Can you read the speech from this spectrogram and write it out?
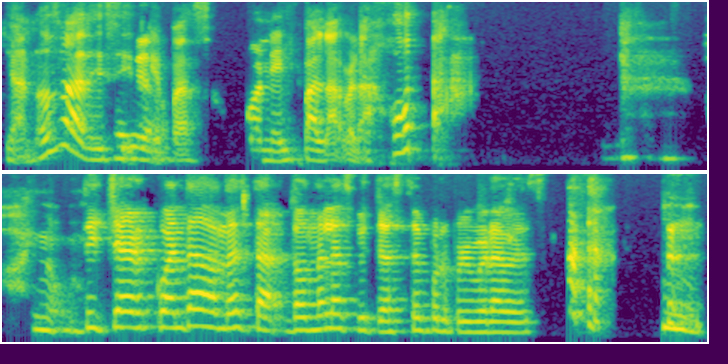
ya nos va a decir qué pasó con el palabra J. Ay, no. Teacher, cuenta dónde está, dónde la escuchaste por primera vez.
